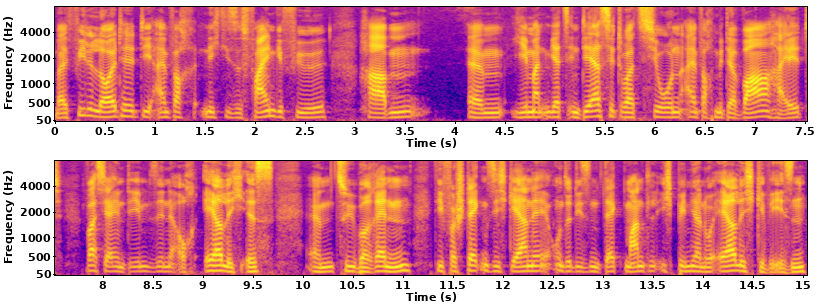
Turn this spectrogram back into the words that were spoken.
weil viele Leute, die einfach nicht dieses Feingefühl haben, ähm, jemanden jetzt in der Situation einfach mit der Wahrheit, was ja in dem Sinne auch ehrlich ist, ähm, zu überrennen, die verstecken sich gerne unter diesem Deckmantel, ich bin ja nur ehrlich gewesen,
